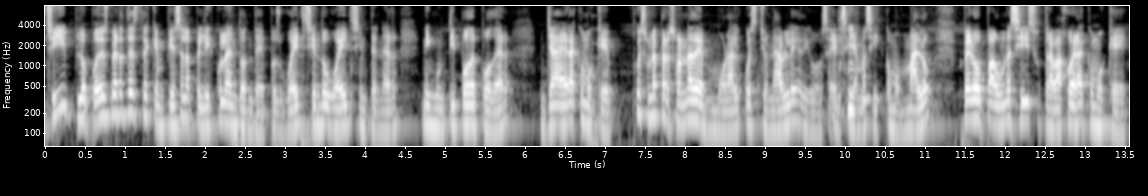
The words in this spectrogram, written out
Sí, lo puedes ver desde que empieza la película en donde pues Wade siendo Wade sin tener ningún tipo de poder ya era como que pues una persona de moral cuestionable, digo, él se llama así como malo, pero aún así su trabajo era como que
